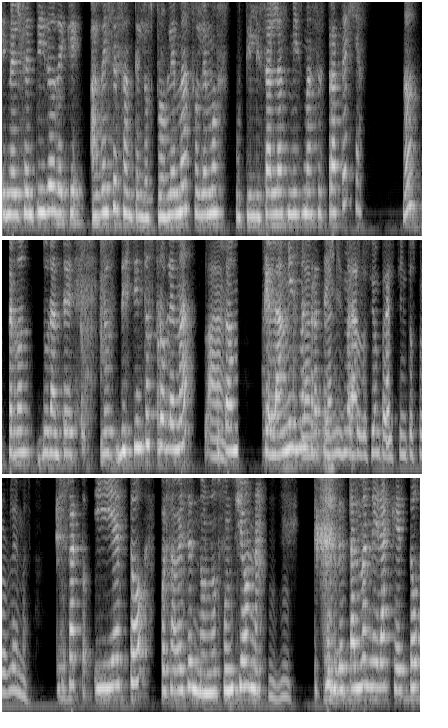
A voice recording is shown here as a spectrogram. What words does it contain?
en el sentido de que a veces ante los problemas solemos utilizar las mismas estrategias, ¿no? Perdón, durante los distintos problemas ah. usamos que la misma estrategia. La misma solución para distintos problemas. Exacto, y esto pues a veces no nos funciona. De tal manera que esto,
